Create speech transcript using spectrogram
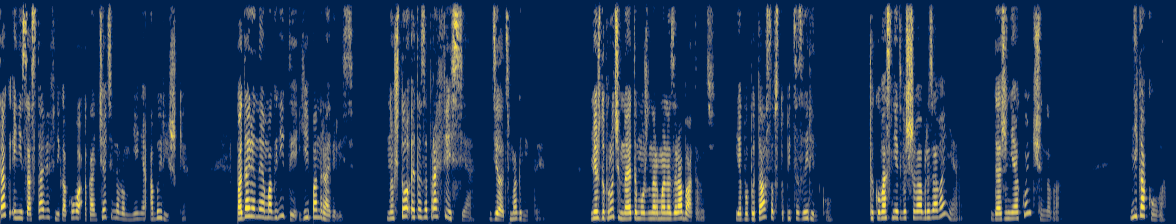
так и не составив никакого окончательного мнения об Иришке. Подаренные магниты ей понравились. Но что это за профессия — делать магниты? Между прочим, на это можно нормально зарабатывать. Я попытался вступиться за Иринку. — Так у вас нет высшего образования? Даже не оконченного? — Никакого,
